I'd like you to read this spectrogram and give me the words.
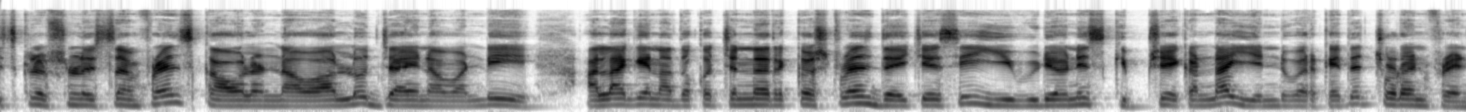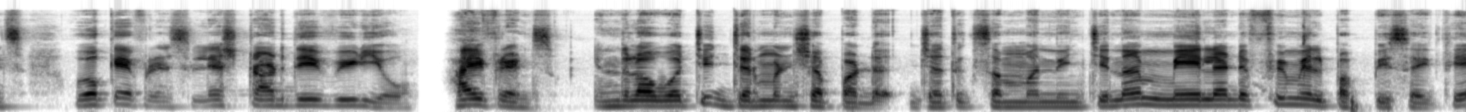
డిస్క్రిప్షన్లో ఇస్తాం ఫ్రెండ్స్ కావాలన్న వాళ్ళు జాయిన్ అవ్వండి. అలాగే నాదొక చిన్న రిక్వెస్ట్ ఫ్రెండ్స్ దయచేసి ఈ వీడియోని స్కిప్ చేయకుండా ఎండ్ వరకు అయితే చూడండి friends okay friends let start the video hi friends ఇందులో వచ్చి జర్మన్ షెపర్డ్ జతకు సంబంధించిన మేల్ అండ్ ఫీమేల్ పప్పీస్ అయితే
